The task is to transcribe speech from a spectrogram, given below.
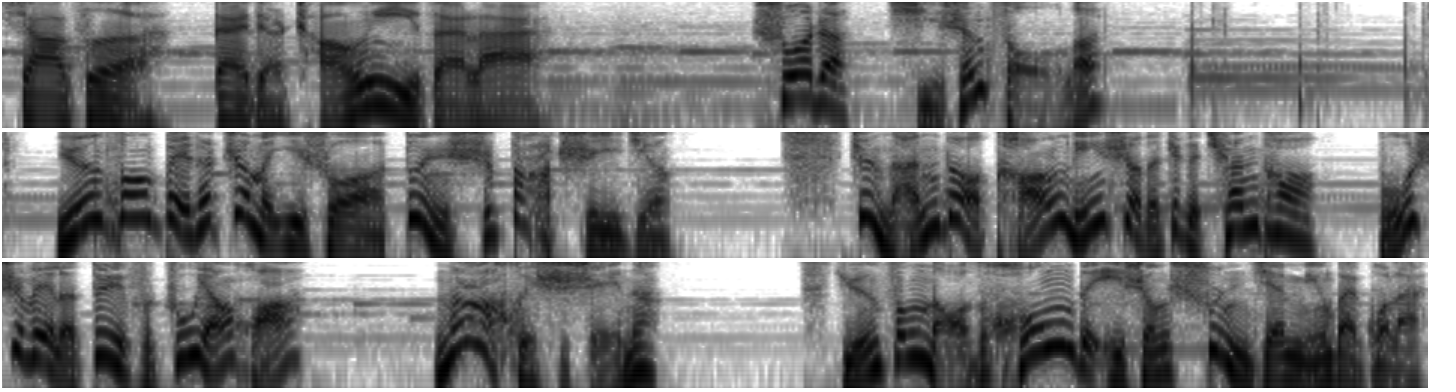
下次带点诚意再来。说着起身走了。云峰被他这么一说，顿时大吃一惊。这难道唐林设的这个圈套不是为了对付朱阳华？那会是谁呢？云峰脑子轰的一声瞬间明白过来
